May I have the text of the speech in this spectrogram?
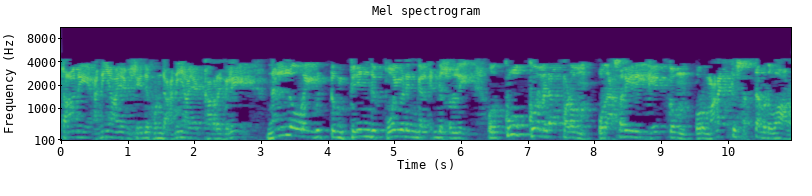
தானே அநியாயம் செய்து கொண்ட அநியாயக்காரர்களே நல்லோரை விட்டும் பிரிந்து போய்விடுங்கள் என்று சொல்லி ஒரு கூக்குரல் இடப்படும் ஒரு அசரீரை கேட்கும் ஒரு மனக்கு சத்தமிடுவார்.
